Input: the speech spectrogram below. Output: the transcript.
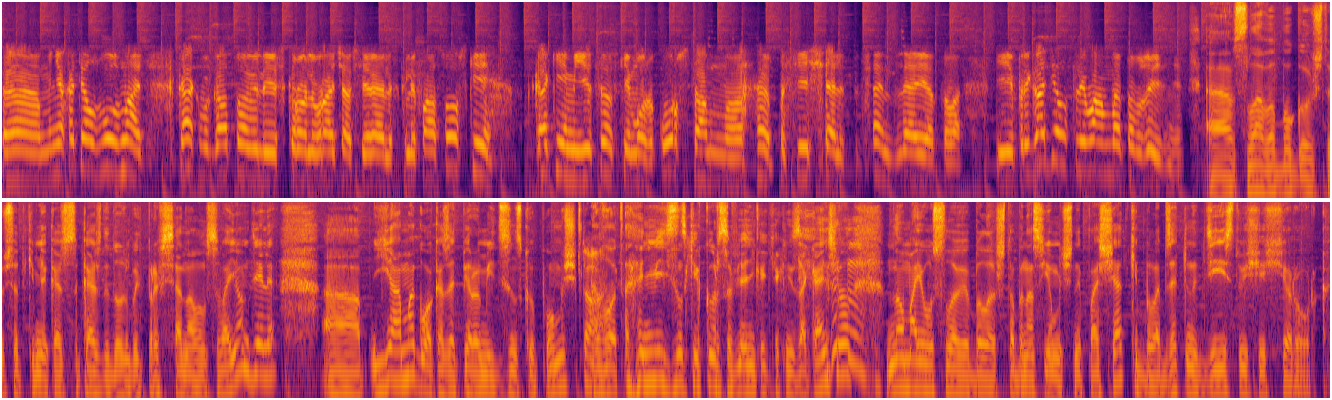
мне хотелось бы узнать, как вы готовились к роли врача в сериале «Склифосовский», какие медицинские, может, курсы там э, посещали специально для этого? И пригодилось ли вам это в жизни? А, слава богу, что все-таки, мне кажется, каждый должен быть профессионалом в своем деле. А, я могу оказать первую медицинскую помощь. Так. Вот. Медицинских курсов я никаких не заканчивал, но мое условие было, чтобы на съемочной площадке был обязательно действующий хирург.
